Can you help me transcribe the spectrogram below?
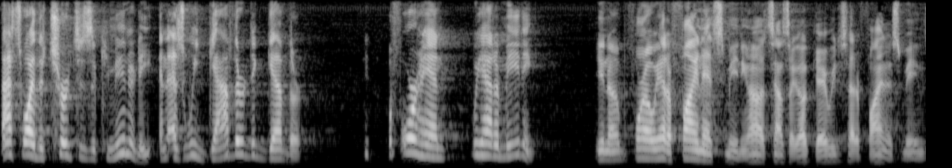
That's why the church is a community. And as we gather together, beforehand, we had a meeting. You know, before we had a finance meeting. Oh, it sounds like, okay, we just had a finance meeting.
